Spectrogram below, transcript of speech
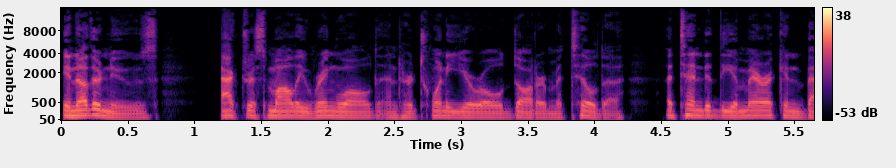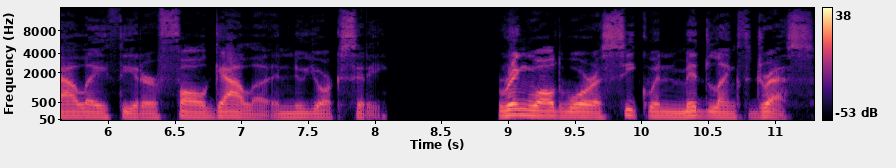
In other news, actress Molly Ringwald and her 20 year old daughter Matilda attended the American Ballet Theater Fall Gala in New York City. Ringwald wore a sequin mid length dress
